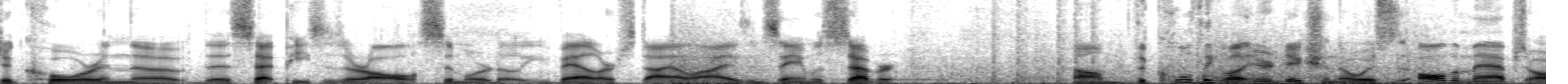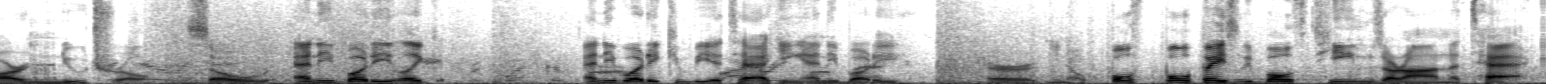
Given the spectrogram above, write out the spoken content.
decor and the the set pieces are all similar to Valor stylized, and same with SVER. Um, the cool thing about interdiction though is all the maps are neutral, so anybody like anybody can be attacking anybody, or you know, both both basically both teams are on attack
